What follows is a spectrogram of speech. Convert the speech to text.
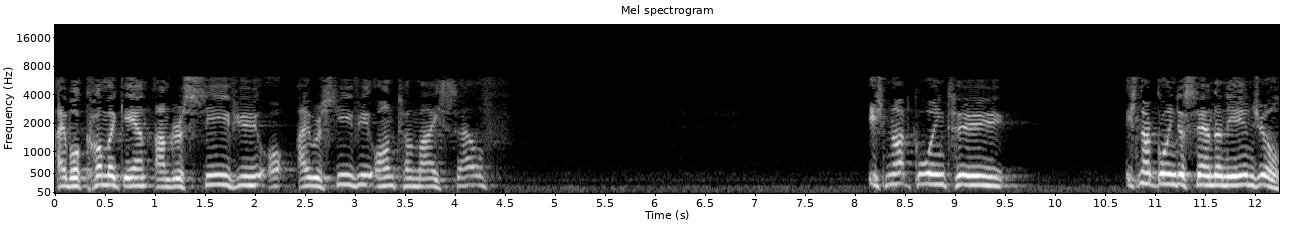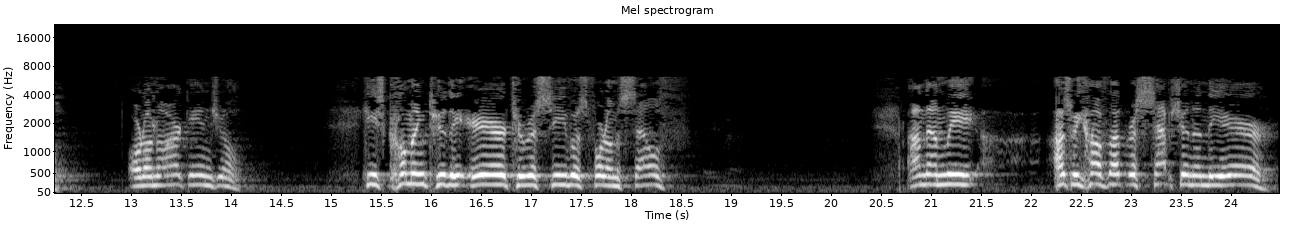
I will come again and receive you, I receive you unto myself. He's not going to, he's not going to send an angel or an archangel. He's coming to the air to receive us for himself. And then we, as we have that reception in the air,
